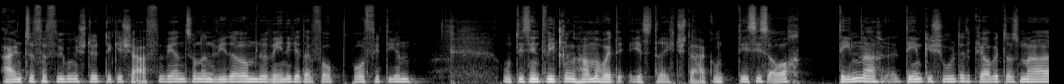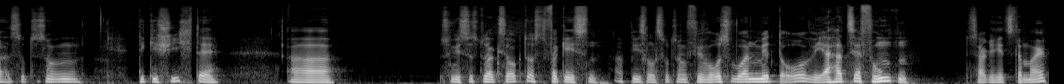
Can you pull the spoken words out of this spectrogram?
allen zur Verfügung stellt, die geschaffen werden, sondern wiederum nur wenige davon profitieren. Und diese Entwicklung haben wir heute halt jetzt recht stark. Und das ist auch demnach, dem geschuldet, glaube ich, dass man sozusagen die Geschichte, äh, so wie es du auch gesagt hast, vergessen. Ein bisschen sozusagen. Für was waren wir da? Wer hat es erfunden? Sage ich jetzt einmal.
